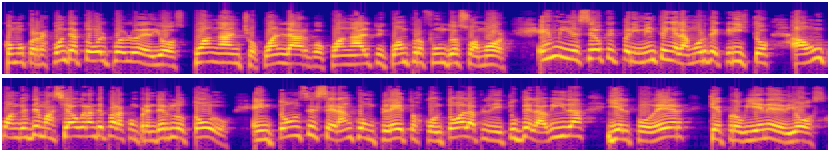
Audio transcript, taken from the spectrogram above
como corresponde a todo el pueblo de Dios, cuán ancho, cuán largo, cuán alto y cuán profundo es su amor. Es mi deseo que experimenten el amor de Cristo, aun cuando es demasiado grande para comprenderlo todo. Entonces serán completos con toda la plenitud de la vida y el poder que proviene de Dios.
